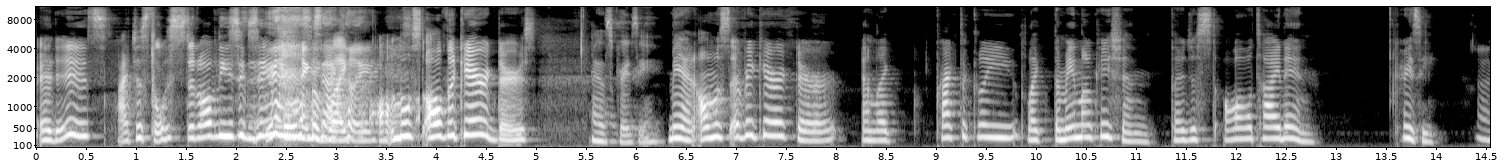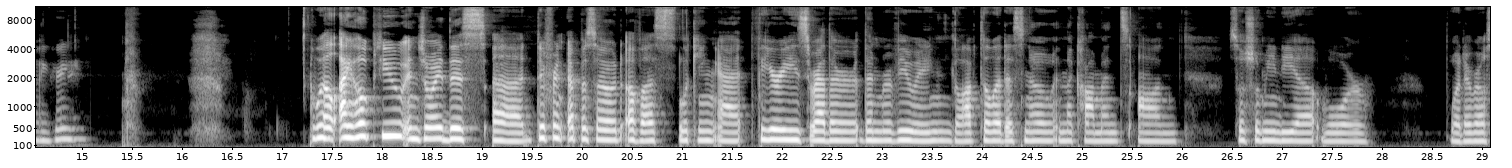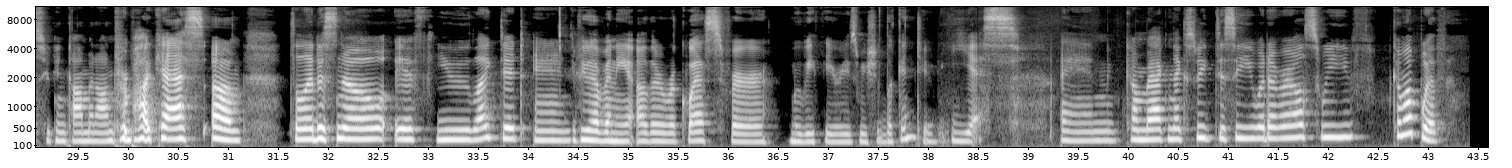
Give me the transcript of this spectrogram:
It is. I just listed all these examples of like almost all the characters. That's crazy. Man, almost every character and like practically like the main location, they're just all tied in. Crazy. I agree. Well, I hope you enjoyed this uh, different episode of us looking at theories rather than reviewing. You'll have to let us know in the comments on social media or whatever else you can comment on for podcasts um, to let us know if you liked it and If you have any other requests for movie theories we should look into. yes. And come back next week to see whatever else we've come up with.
